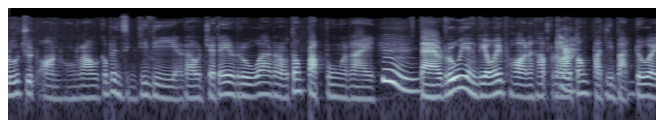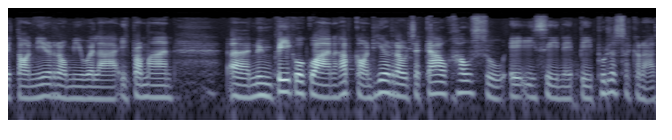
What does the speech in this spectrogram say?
รู้จุดอ่อนของเราก็เป็นสิ่งที่ดี เราจะได้รู้ว่าเราต้องปรับปรุงอะไรแต่รู้อย่างเดียวไม่พอนะครับ เราต้องปฏิบัติด้วยตอนนี้เรามีเวลาอีกประมาณเอ่อ หนึ่งปีกว่าๆนะครับก่อนที่เราจะก้าวเข้าสู่ AEC ในปีพุทธศักราช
